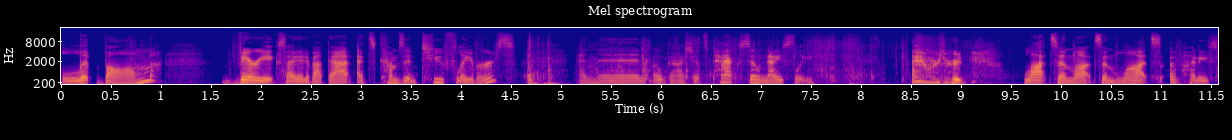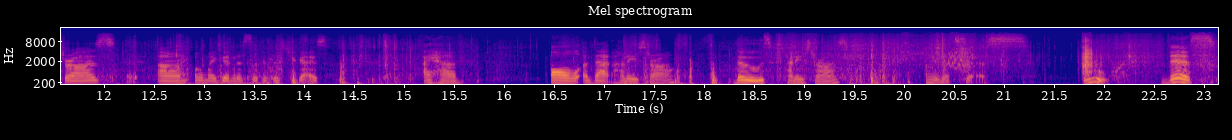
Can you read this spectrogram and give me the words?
lip balm. Very excited about that. It comes in two flavors. And then, oh gosh, it's packed so nicely. I ordered lots and lots and lots of honey straws. Um, oh my goodness, look at this, you guys. I have all of that honey straw, those honey straws. Oh, what's this? Ooh, this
